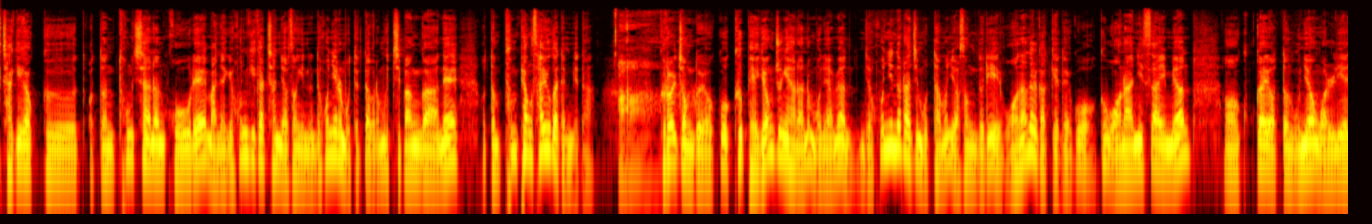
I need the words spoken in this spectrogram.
자기가 그 어떤 통치하는 고을에 만약에 혼기가 찬 여성이 있는데 혼인을 못했다 그러면 그 지방간의 어떤 품평 사유가 됩니다. 아, 그럴 정도였고 그 배경 중에 하나는 뭐냐면 이제 혼인을 하지 못하면 여성들이 원한을 갖게 되고 그 원한이 쌓이면 어 국가의 어떤 운영 원리에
